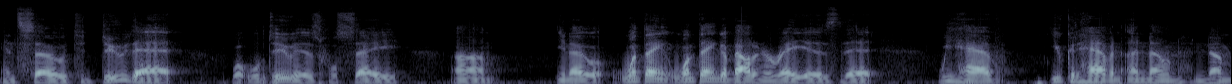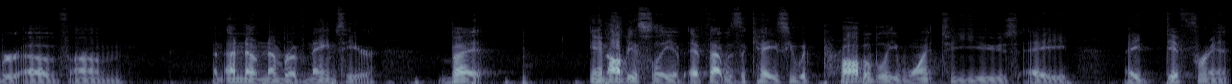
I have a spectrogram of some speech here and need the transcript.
And so to do that, what we'll do is we'll say, um, you know, one thing one thing about an array is that we have you could have an unknown number of um, an unknown number of names here. But, and obviously, if, if that was the case, you would probably want to use a, a different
